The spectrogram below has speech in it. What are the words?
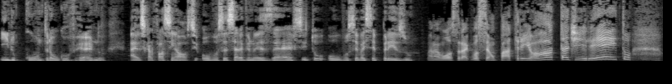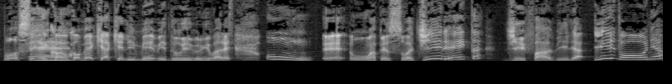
indo contra o governo, aí os caras falam assim, ó, se, ou você serve no exército ou você vai ser preso. Para mostrar que você é um patriota direito, você, é. como é que é aquele meme do Igor Guimarães? Um, é, uma pessoa direita de família idônea,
